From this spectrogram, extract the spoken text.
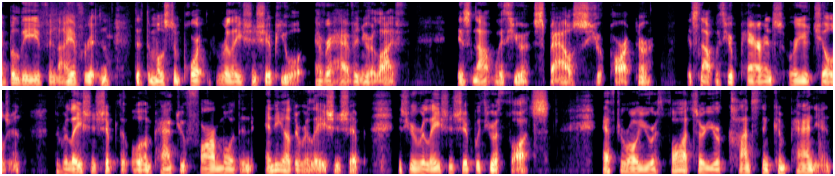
believe, and I have written, that the most important relationship you will ever have in your life is not with your spouse, your partner, it's not with your parents or your children the relationship that will impact you far more than any other relationship is your relationship with your thoughts. After all, your thoughts are your constant companion.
